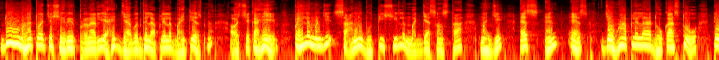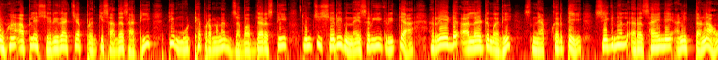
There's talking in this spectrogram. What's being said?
दोन महत्त्वाच्या शरीर प्रणाली आहेत ज्याबद्दल आपल्याला माहिती असणं आवश्यक आहे. पहिलं म्हणजे सहानुभूतीशील मज्जासंस्था म्हणजे एस एन एस. जेव्हा आपल्याला धोका असतो तेव्हा आपल्या शरीराच्या प्रतिसादासाठी ती मोठ्या प्रमाणात जबाबदार असते. तुमची शरीर नैसर्गिकरित्या रेड अलर्टमध्ये स्नॅप करते. सिग्नल रसायने आणि तणाव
